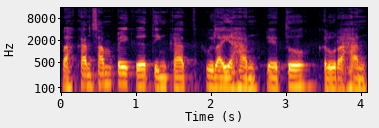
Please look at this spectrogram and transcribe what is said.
bahkan sampai ke tingkat kewilayahan yaitu kelurahan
